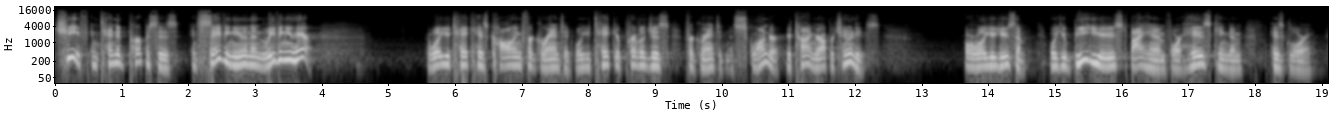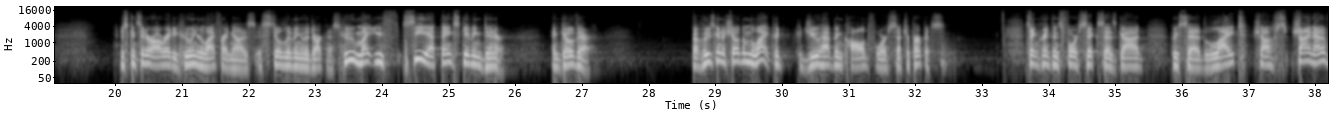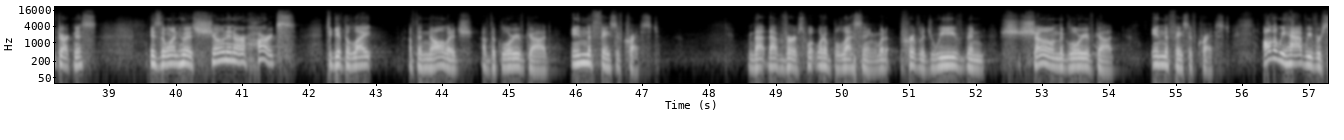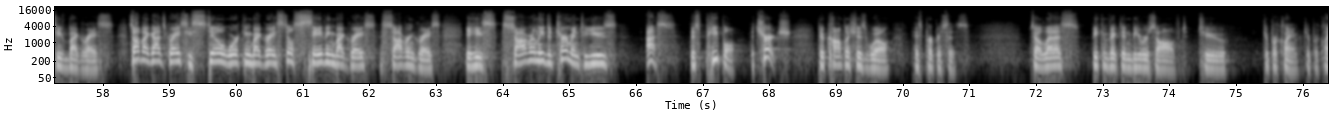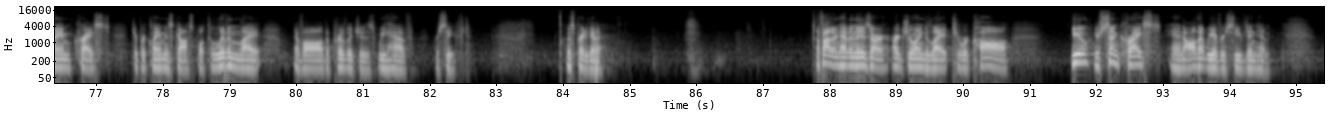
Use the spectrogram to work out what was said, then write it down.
chief intended purposes in saving you and then leaving you here. Will you take his calling for granted? Will you take your privileges for granted and squander your time, your opportunities? Or will you use them? Will you be used by him for his kingdom, his glory? Just consider already who in your life right now is, is still living in the darkness. Who might you th- see at Thanksgiving dinner and go there? But who's going to show them the light? Could, could you have been called for such a purpose? 2 Corinthians 4 6 says, God, who said, Light shall shine out of darkness, is the one who has shone in our hearts to give the light of the knowledge of the glory of God in the face of Christ. that, that verse, what, what a blessing, what a privilege. We've been shown the glory of God in the face of Christ. All that we have, we've received by grace. It's all by God's grace. He's still working by grace, still saving by grace, sovereign grace. Yet He's sovereignly determined to use us, this people, the church, to accomplish His will, His purposes. So let us be convicted and be resolved to, to proclaim, to proclaim Christ, to proclaim His gospel, to live in light of all the privileges we have received. Let's pray together. Our Father in heaven, it is our, our joy and delight to recall you, your Son Christ, and all that we have received in him.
